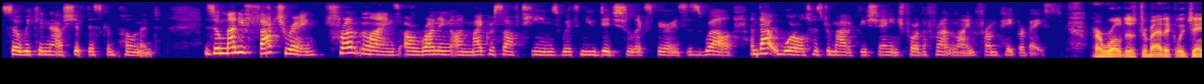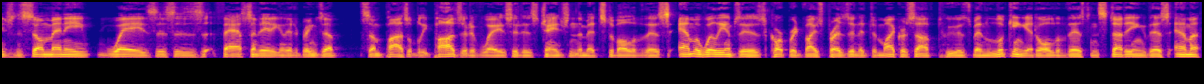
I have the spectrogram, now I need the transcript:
so we can now ship this component. So manufacturing front lines are running on Microsoft Teams with new digital experience as well. And that world has dramatically changed for the front line from paper based. Our world has dramatically changed in so many ways. This is fascinating that it brings up some possibly positive ways it has changed in the midst of all of this. Emma Williams is corporate vice president of Microsoft who has been looking at all of this and studying this. Emma,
